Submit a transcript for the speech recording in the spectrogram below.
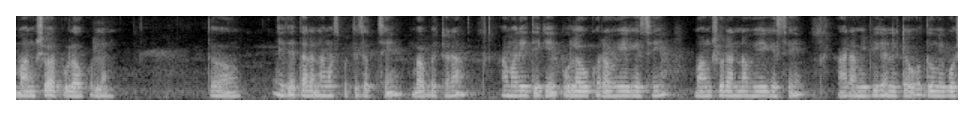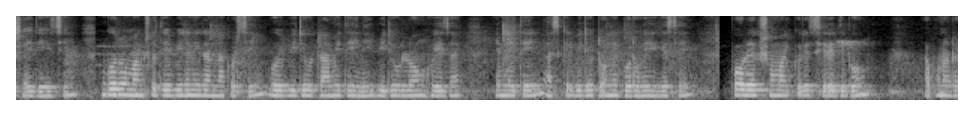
মাংস আর পোলাও করলাম। তো এই যে তারা নামাজ পড়তে যাচ্ছে বাপ বেটারা আমার এই দিকে পোলাও করা হয়ে গেছে, মাংস রান্না হয়ে গেছে, আর আমি বিরিয়ানিটাও দমে বসাই দিয়েছি। গরুর মাংস দিয়ে বিরিয়ানি রান্না করছি। ওই ভিডিওটা আমি দিইনি, ভিডিও লং হয়ে যায়। এমনিতেই আজকের ভিডিওটা অনেক বড় হয়ে গেছে। পরে এক সময় করে ছেড়ে দেব। আপনারা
